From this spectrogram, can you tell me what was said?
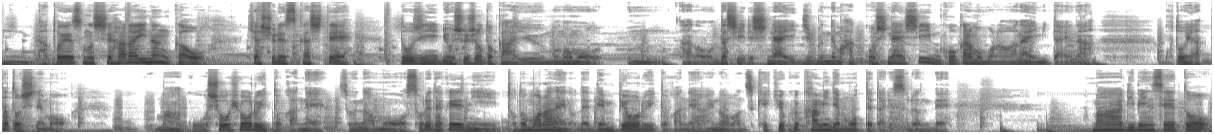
うん、たとえその支払いなんかをキャッシュレス化して、同時に領収書とかいうものも、うん、あの出し入れしない、自分でも発行しないし、向こうからももらわないみたいなことをやったとしても、まあ、こう、商標類とかね、そういうのはもうそれだけにとどまらないので、伝票類とかね、ああいうのはまず結局紙で持ってたりするんで、まあ、利便性と、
